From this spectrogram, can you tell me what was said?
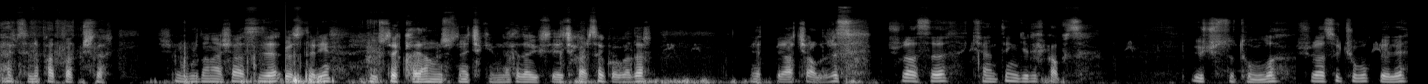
Hepsini patlatmışlar. Şimdi buradan aşağı size göstereyim. Yüksek kayanın üstüne çıkayım. Ne kadar yükseğe çıkarsak o kadar net bir açı alırız. Şurası kentin giriş kapısı. Üç sütunlu. Şurası Çubukbeli.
